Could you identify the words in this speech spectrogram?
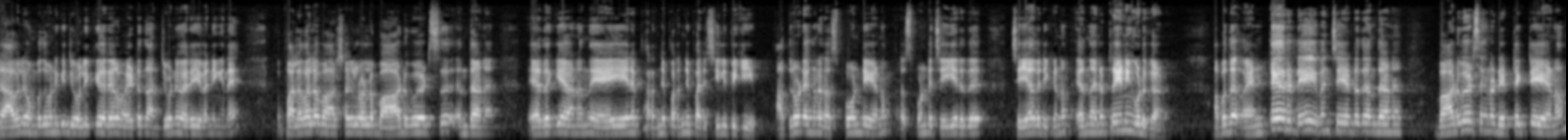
രാവിലെ ഒമ്പത് മണിക്ക് ജോലിക്ക് കയറിയാൽ വൈകിട്ട് അഞ്ച് മണി വരെ ഇവൻ ഇങ്ങനെ പല പല ഭാഷകളിലുള്ള ബാഡ് വേർഡ്സ് എന്താണ് ഏതൊക്കെയാണെന്ന് എ ഐനെ പറഞ്ഞ് പറഞ്ഞ് പരിശീലിപ്പിക്കുകയും അതിനോട് എങ്ങനെ റെസ്പോണ്ട് ചെയ്യണം റെസ്പോണ്ട് ചെയ്യരുത് ചെയ്യാതിരിക്കണം എന്നതിന് ട്രെയിനിങ് കൊടുക്കുകയാണ്. അപ്പോൾ എന്റയർ ഡേ ഇവൻ ചെയ്യേണ്ടത് എന്താണ്? ബാഡ് എങ്ങനെ ഡിറ്റക്ട് ചെയ്യണം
